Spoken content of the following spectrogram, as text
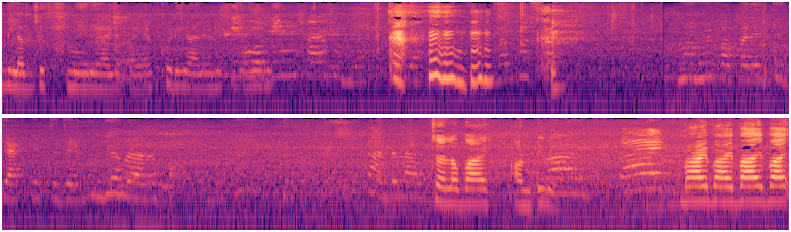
ਗਲਵਜ਼ ਮੇਰੇ ਵਾਲੇ ਪਾਇਆ ਕੁੜੀ ਵਾਲੇ ਨੂੰ ਪਾਇਆ ਮੰਮੀ ਪਾਪਾ ਨੇ ਤੇ ਜੈਕਟ ਤੇ ਦੇ ਮੁੰਡੇ ਵਾਲਾ ਠੰਡ ਲੱਗ ਚਲੋ ਬਾਏ ਆਂਟੀ ਵੀ bye bye bye bye bye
